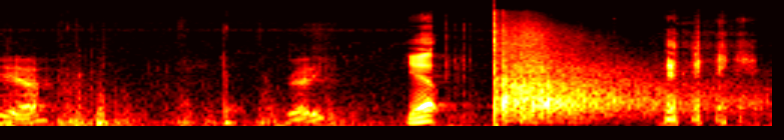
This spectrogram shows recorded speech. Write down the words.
Yeah. Ready? Yep.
